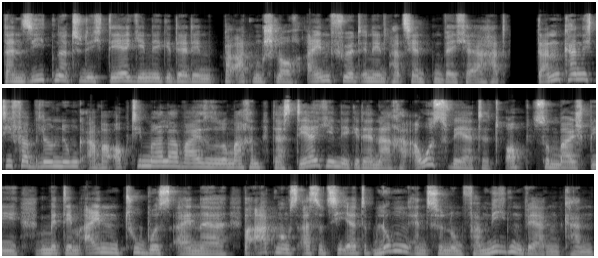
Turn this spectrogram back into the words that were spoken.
dann sieht natürlich derjenige, der den Beatmungsschlauch einführt in den Patienten, welche er hat, dann kann ich die Verblindung aber optimalerweise so machen, dass derjenige, der nachher auswertet, ob zum Beispiel mit dem einen Tubus eine beatmungsassoziierte Lungenentzündung vermieden werden kann,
